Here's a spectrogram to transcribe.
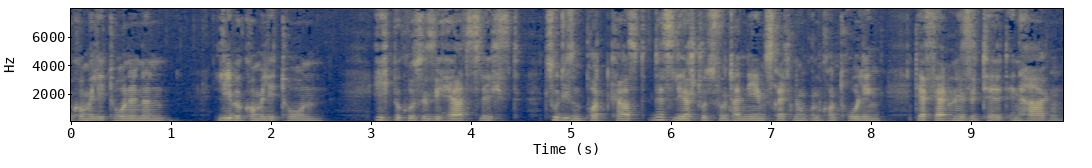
Kommilitoninnen, liebe Kommilitonen, ich begrüße Sie herzlichst zu diesem Podcast des Lehrstuhls für Unternehmensrechnung und Controlling der Fernuniversität in Hagen.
